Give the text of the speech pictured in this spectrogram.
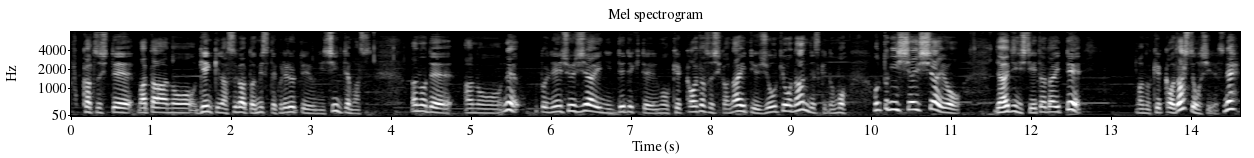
復活してまたあの元気な姿を見せてくれるというふうに信じてます。なのであの、ね、本当に練習試合に出てきてもう結果を出すしかないという状況なんですけども本当に1試合1試合を大事にしていただいてあの結果を出してほしいですね、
